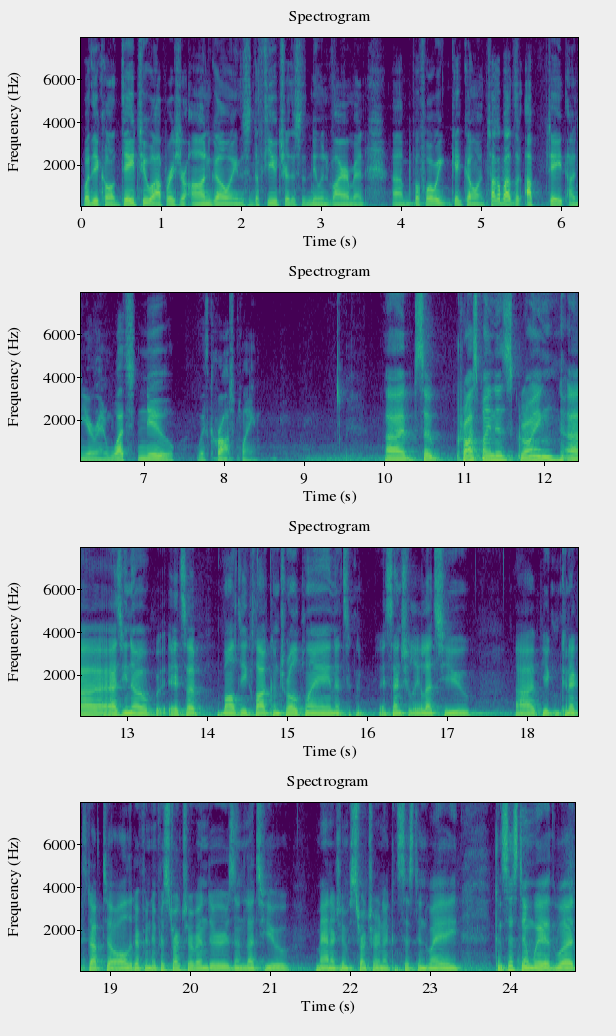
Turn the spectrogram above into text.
whether you call it day two operation or ongoing, this is the future, this is the new environment. Um, before we get going, talk about the update on your end. What's new with Crossplane? Uh, so Crossplane is growing. Uh, as you know, it's a multi-cloud control plane. It essentially lets you uh, you can connect it up to all the different infrastructure vendors and lets you manage infrastructure in a consistent way, consistent with what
